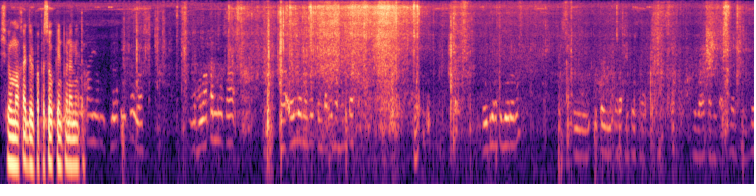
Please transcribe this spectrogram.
So mga kadol, papasukin po namin to. Hawakan mo sa sa ulo mo dito, pati sa buntot. Pwede ka siguro no? Hmm, Ito yung harap dito sa iwasan sa ulo. Sige.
